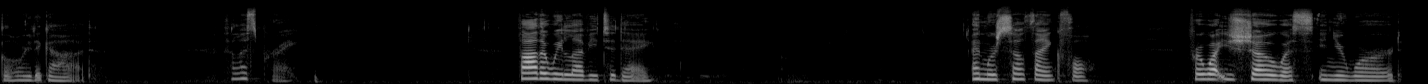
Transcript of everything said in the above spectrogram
Glory to God. So let's pray. Father, we love you today. And we're so thankful for what you show us in your word.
